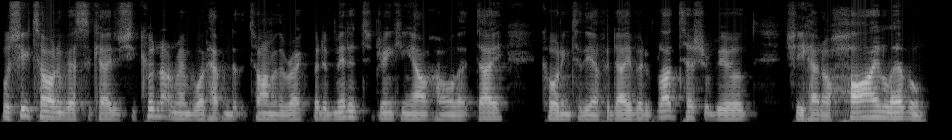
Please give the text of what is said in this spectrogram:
Well, she told investigators she could not remember what happened at the time of the wreck, but admitted to drinking alcohol that day. According to the affidavit, a blood test revealed she had a high level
